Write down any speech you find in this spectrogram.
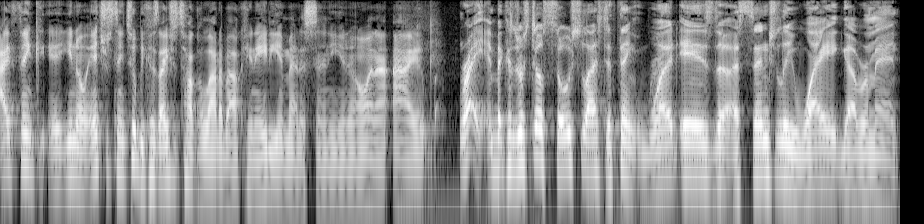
I, I think you know interesting too because I used to talk a lot about Canadian medicine. You know, and I, I Right, and because we're still socialized to think what is the essentially white government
